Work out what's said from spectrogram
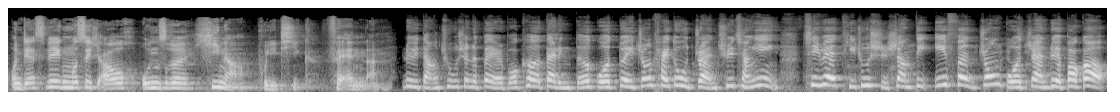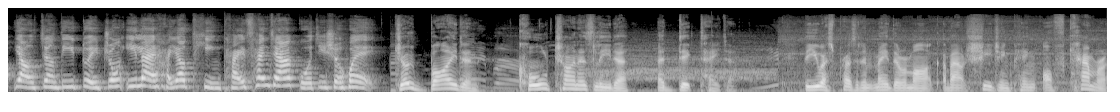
und deswegen muss sich auch unsere China-Politik verändern。绿党出身的贝尔伯克带领德国对中态度转趋强硬，七月提出史上第一份中国战略报告，要降低对中依赖，还要挺台参加国际社会。Joe Biden called China's leader a dictator. The U.S. president made the remark about Xi Jinping off camera.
